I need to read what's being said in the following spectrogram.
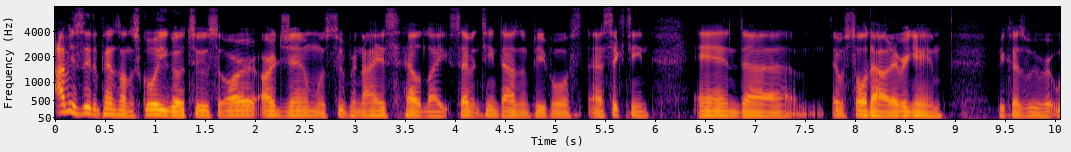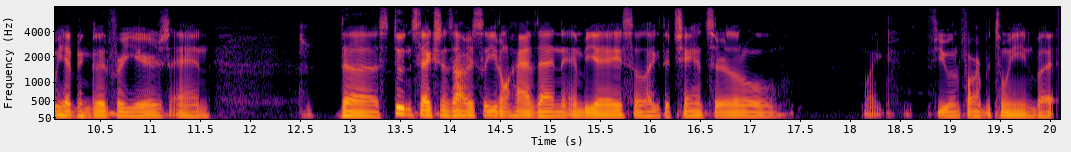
obviously it depends on the school you go to. So our our gym was super nice, held like seventeen thousand people, uh, sixteen, and uh, it was sold out every game because we were we had been good for years and. The student sections, obviously, you don't have that in the NBA, so like the chants are a little, like, few and far between. But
